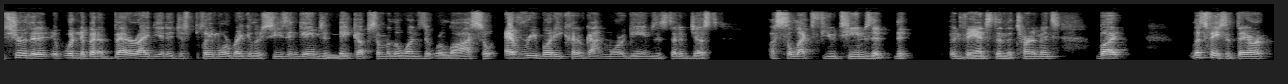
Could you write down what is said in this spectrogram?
sure that it, it, wouldn't have been a better idea to just play more regular season games and make up some of the ones that were lost, so everybody could have gotten more games instead of just a select few teams that that advanced in the tournaments. But let's face it, they are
